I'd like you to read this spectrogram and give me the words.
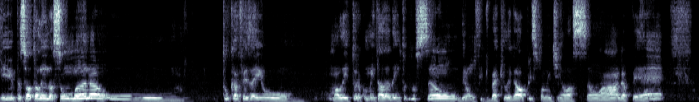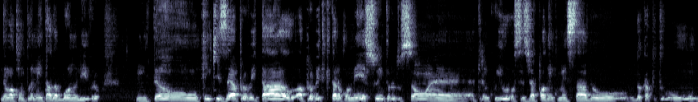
E o pessoal tá lendo Ação Humana, o Tuca fez aí o... uma leitura comentada da introdução, deu um feedback legal, principalmente em relação à HPE, deu uma complementada boa no livro. Então, quem quiser aproveitar, aproveita que está no começo, introdução é, é, tranquilo, vocês já podem começar do, do capítulo 1,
